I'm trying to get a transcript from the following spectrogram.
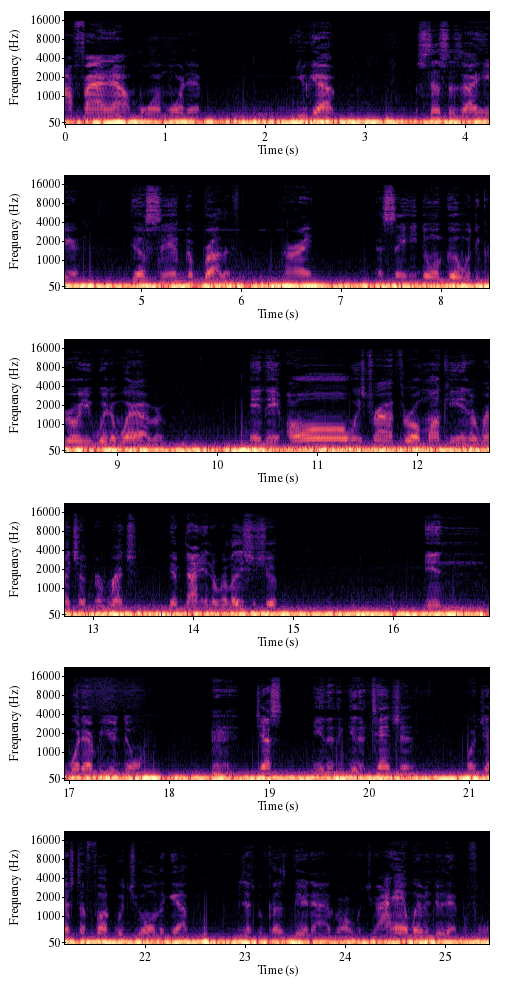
I find out more and more that you got sisters out here, they'll see a good brother, all right, and see he doing good with the girl he with or whatever, and they always try and throw a monkey in a wrench, a wrench, if not in a relationship, in whatever you're doing. just either to get attention or just to fuck with you all together. just because they're not involved with you. I had women do that before.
